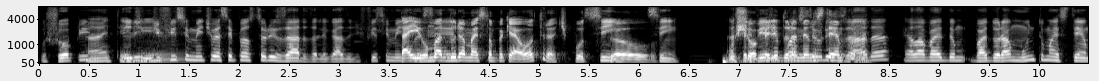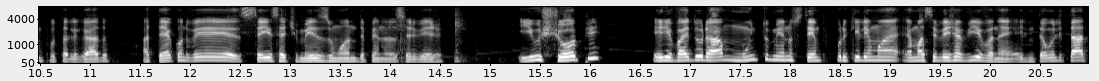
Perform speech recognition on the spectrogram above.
O chopp, Ah, entendi. ele dificilmente vai ser pasteurizado, tá ligado? Dificilmente Tá, e uma ser... dura mais tempo que a outra? Tipo, Sim, o- sim. o a chopp, ele dura menos tempo, né? pasteurizada, ela vai, vai durar muito mais tempo, tá ligado? Até quando vê 6, 7 meses, um ano, dependendo da cerveja. E o chopp, ele vai durar muito menos tempo porque ele é uma, é uma cerveja viva, né? Ele- então ele tá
